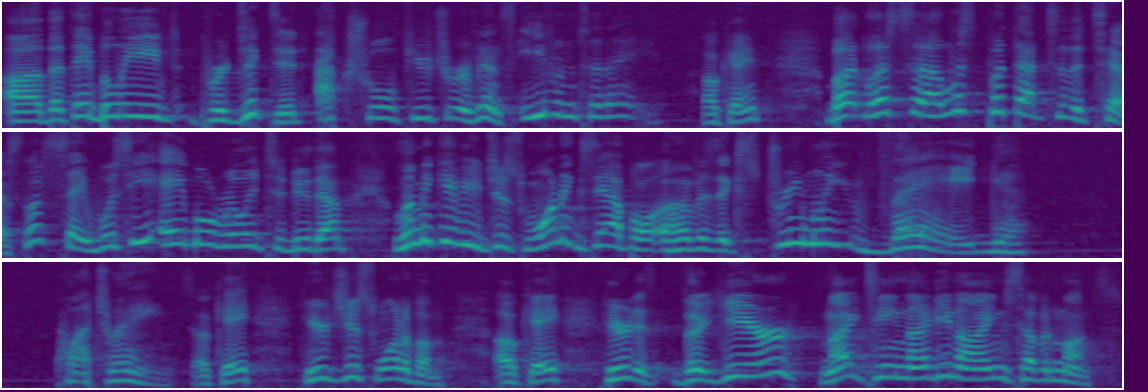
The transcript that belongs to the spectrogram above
uh, that they believed predicted actual future events, even today. Okay? But let's, uh, let's put that to the test. Let's say, was he able really to do that? Let me give you just one example of his extremely vague quatrains. Okay? Here's just one of them. Okay? Here it is. The year 1999, seven months.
